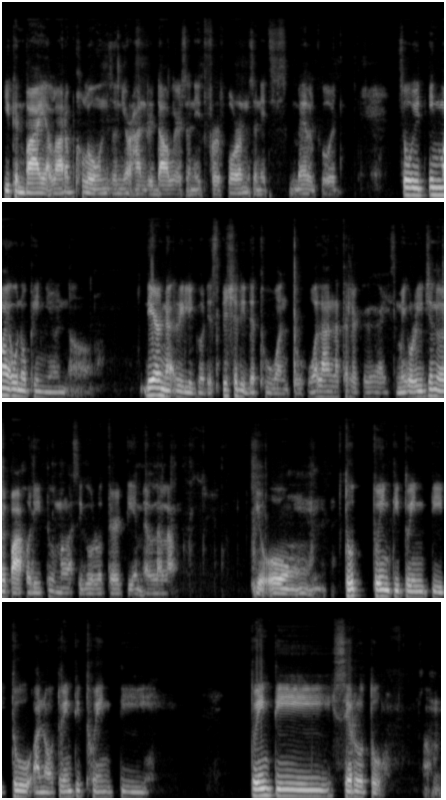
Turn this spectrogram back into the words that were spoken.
you can buy a lot of clones on your $100 and it performs and it smell good. So it in my own opinion, uh, they are not really good, especially the 212. Wala na talaga guys. May original pa ako dito, mga siguro 30 ml na lang. Tu 2022 ano, 2020 2002. Um,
